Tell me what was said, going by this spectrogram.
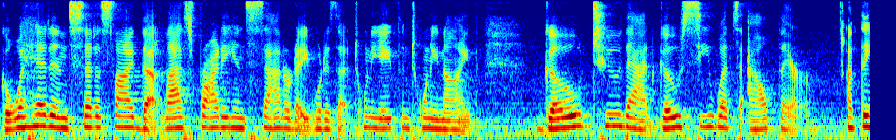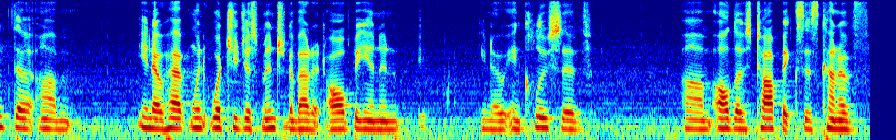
Go ahead and set aside that last Friday and Saturday. What is that, 28th and 29th? Go to that. Go see what's out there. I think the, um, you know, have, when, what you just mentioned about it all being in, you know, inclusive, um, all those topics is kind of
